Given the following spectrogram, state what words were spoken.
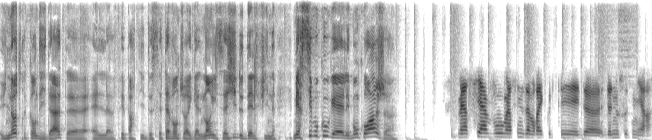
une autre candidate. Euh, Elle fait partie de cette aventure également. Il s'agit de Delphine. Merci beaucoup Gaël et bon courage. Merci à vous, merci de nous avoir écoutés et de, de nous soutenir.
